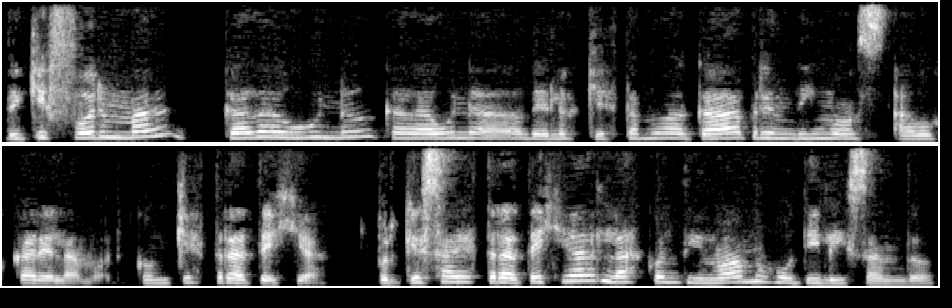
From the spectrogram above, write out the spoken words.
¿de qué forma cada uno, cada una de los que estamos acá aprendimos a buscar el amor? ¿Con qué estrategia? Porque esas estrategias las continuamos utilizando.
